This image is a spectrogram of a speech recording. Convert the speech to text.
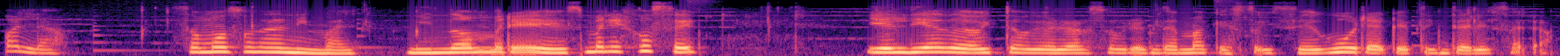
Hola, somos un animal. Mi nombre es María José y el día de hoy te voy a hablar sobre un tema que estoy segura que te interesará.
